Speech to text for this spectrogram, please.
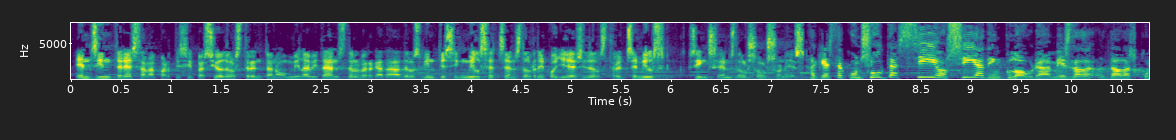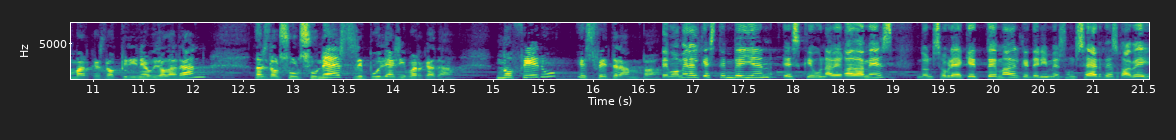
Ens interessa la participació dels 39.000 habitants del Berguedà, dels 25.700 del Ripollès i dels 13.500 del Solsonès. Aquesta consulta sí o sí ha d'incloure, a més de, de les comarques del Pirineu i de l'Aran, les del Solsonès, Ripollès i Berguedà. No fer-ho és fer trampa. De moment el que estem veient és que una vegada més doncs, sobre aquest tema el que tenim és un cert desgavell.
